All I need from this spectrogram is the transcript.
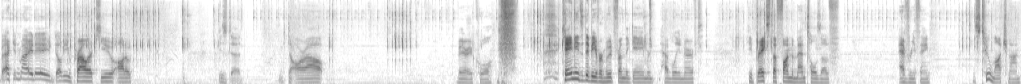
Back in my day, W Prowler Q auto. He's dead. Get the R out. Very cool. K needs to be removed from the game or heavily nerfed. He breaks the fundamentals of everything. It's too much, man.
